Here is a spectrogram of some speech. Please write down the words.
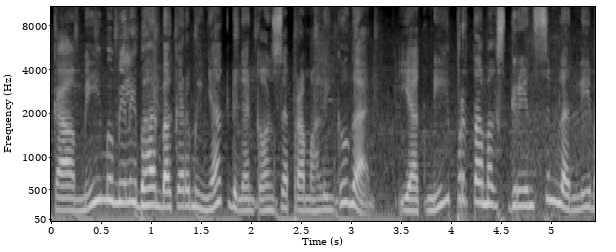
Kami memilih bahan bakar minyak dengan konsep ramah lingkungan, yakni Pertamax Green 95.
